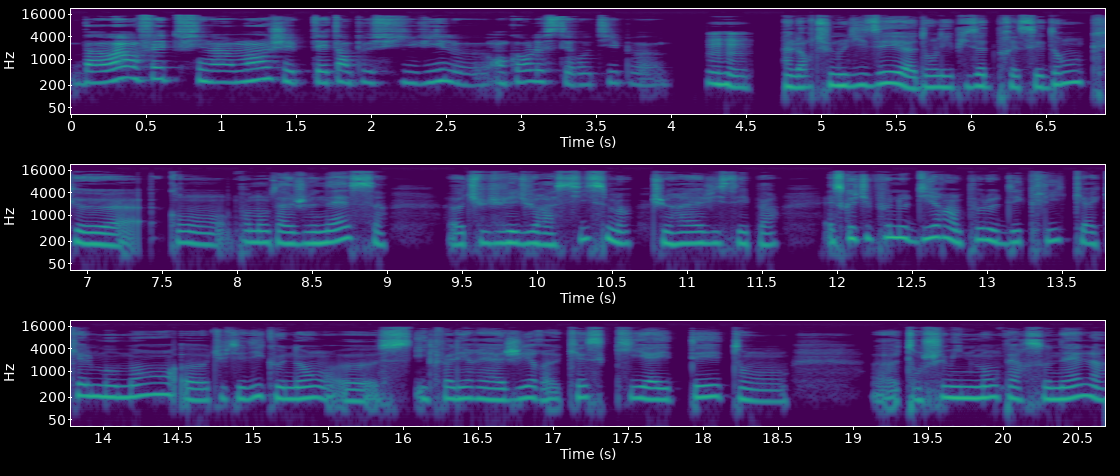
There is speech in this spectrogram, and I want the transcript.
bah ouais, en fait, finalement, j'ai peut-être un peu suivi le, encore le stéréotype. euh. Alors, tu nous disais euh, dans l'épisode précédent que euh, quand, pendant ta jeunesse, tu vivais du racisme, tu ne réagissais pas. Est-ce que tu peux nous dire un peu le déclic? À quel moment euh, tu t'es dit que non, euh, il fallait réagir? Qu'est-ce qui a été ton, euh, ton cheminement personnel?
